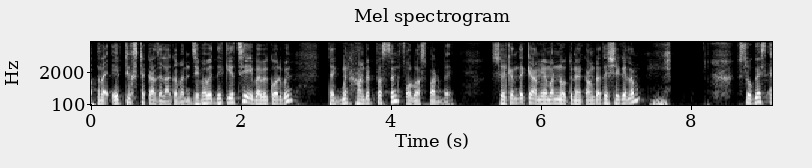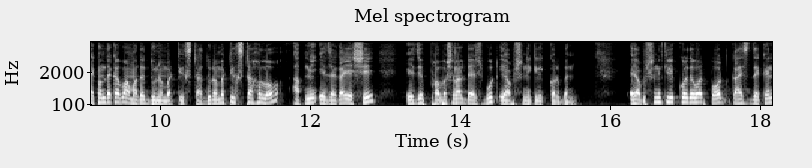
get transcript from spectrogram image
আপনারা এই ট্রিক্সটা কাজে লাগাবেন। যেভাবে দেখিয়েছি, এভাবে করবেন। দেখবেন হান্ড্রেড পার্সেন্ট ফলোয়ার্স বাড়বে। সো এখান থেকে আমি আমার নতুন অ্যাকাউন্টটাতে এসে গেলাম। সো গ্যাস এখন দেখাবো আমাদের দু নম্বর টিক্সটা দু নম্বর টিক্সটা হলো, আপনি এ জায়গায় এসে এই যে প্রফেশনাল ড্যাশবোর্ড এই অপশানে ক্লিক করবেন। এই অপশানে ক্লিক করে দেওয়ার পর গাইস দেখেন,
